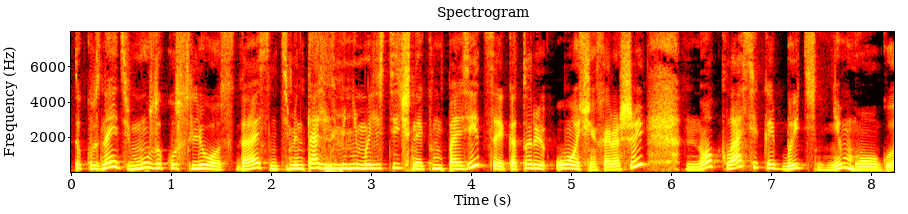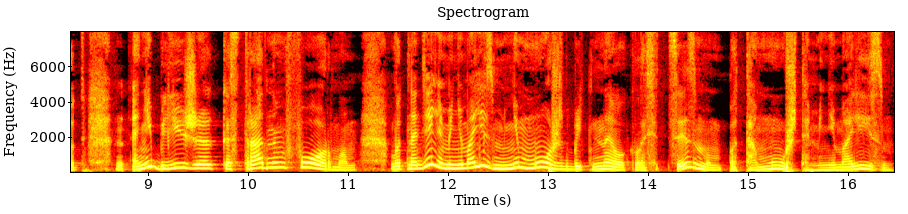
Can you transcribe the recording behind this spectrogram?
такую, знаете, музыку слез, да, сентиментально-минималистичные композиции, которые очень хороши, но классикой быть не могут. Они ближе к эстрадным формам. Вот на деле минимализм не может быть неоклассицизмом, потому что минимализм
